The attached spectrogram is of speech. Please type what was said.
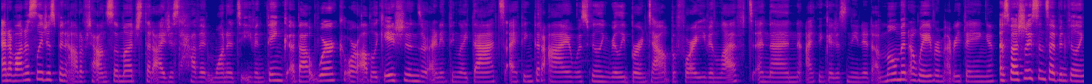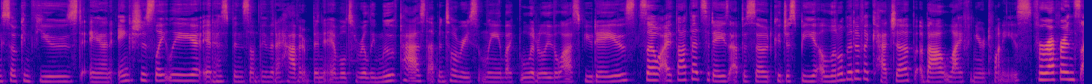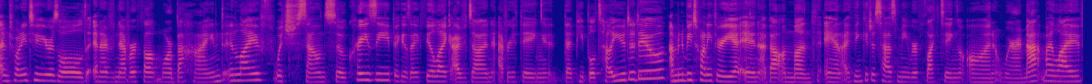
And I've honestly just been out of town so much that I just haven't wanted to even think about work or obligations or anything like like that. I think that I was feeling really burnt out before I even left, and then I think I just needed a moment away from everything, especially since I've been feeling so confused and anxious lately. It has been something that I haven't been able to really move past up until recently, like literally the last few days. So I thought that today's episode could just be a little bit of a catch up about life in your 20s. For reference, I'm 22 years old and I've never felt more behind in life, which sounds so crazy because I feel like I've done everything that people tell you to do. I'm gonna be 23 in about a month, and I think it just has me reflecting on where I'm at in my life,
